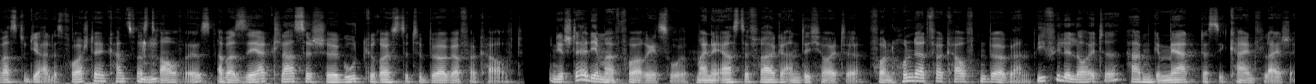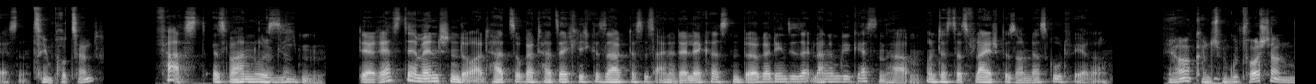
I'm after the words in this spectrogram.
was du dir alles vorstellen kannst, was Mhm. drauf ist, aber sehr klassische, gut geröstete Burger verkauft. Und jetzt stell dir mal vor, Resul, meine erste Frage an dich heute. Von 100 verkauften Burgern, wie viele Leute haben gemerkt, dass sie kein Fleisch essen? 10 Prozent? Fast. Es waren nur Okay. sieben. Der Rest der Menschen dort hat sogar tatsächlich gesagt, das ist einer der leckersten Burger, den sie seit langem gegessen haben und dass das Fleisch besonders gut wäre. Ja, kann ich mir gut vorstellen.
